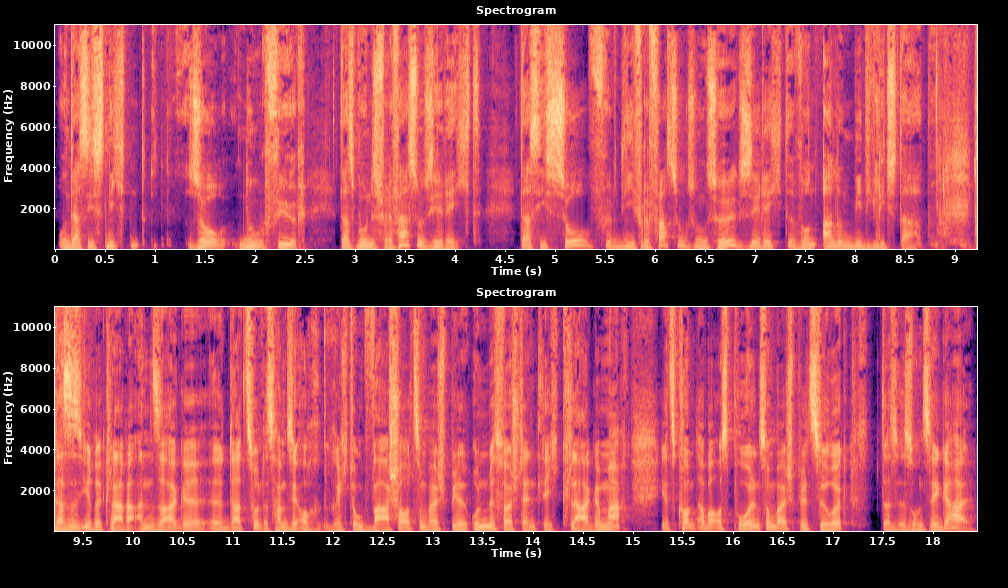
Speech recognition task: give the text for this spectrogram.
Und das ist nicht so nur für das Bundesverfassungsgericht, das ist so für die Verfassungs- und Höchstgerichte von allen Mitgliedstaaten. Das ist Ihre klare Ansage äh, dazu. Das haben Sie auch Richtung Warschau zum Beispiel unmissverständlich klar gemacht. Jetzt kommt aber aus Polen zum Beispiel zurück, das ist uns egal.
